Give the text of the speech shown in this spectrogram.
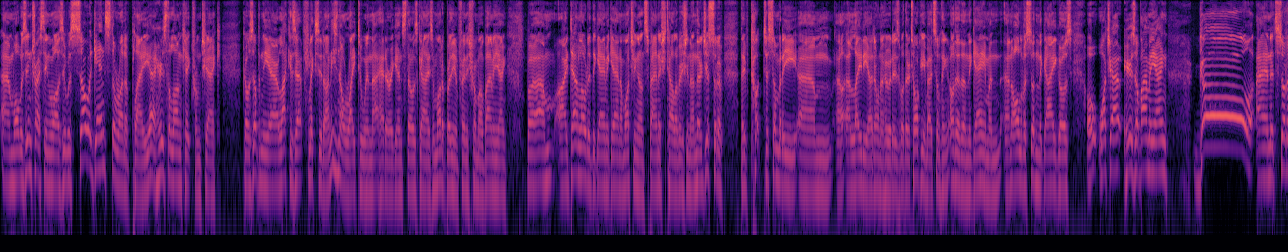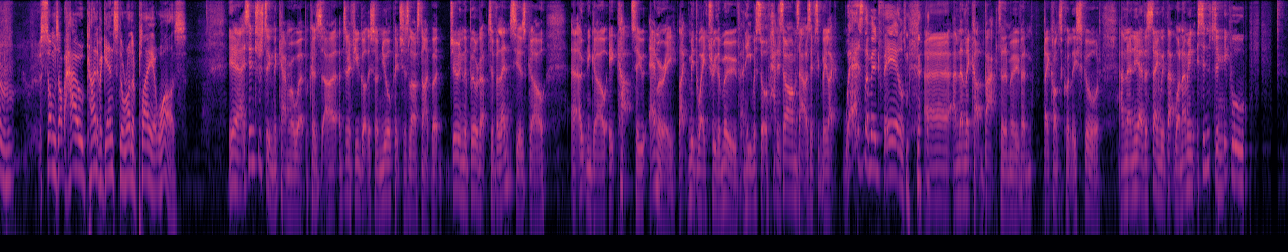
And what was interesting was it was so against the run of play. Yeah, here's the long kick from Cech. Goes up in the air. Lacazette flicks it on. He's no right to win that header against those guys. And what a brilliant finish from Aubameyang. But um, I downloaded the game again. I'm watching on Spanish television, and they're just sort of they've cut to somebody, um, a, a lady. I don't know who it is, but they're talking about something other than the game. And and all of a sudden the guy goes, "Oh, watch out! Here's Aubameyang, goal!" And it sort of sums up how kind of against the run of play it was. Yeah, it's interesting the camera work because uh, I don't know if you got this on your pictures last night, but during the build up to Valencia's goal, uh, opening goal, it cut to Emery like midway through the move, and he was sort of had his arms out as if to be like, "Where's the midfield?" uh, and then they cut back to the move, and they consequently scored. And then yeah, the same with that one. I mean, it's interesting. People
